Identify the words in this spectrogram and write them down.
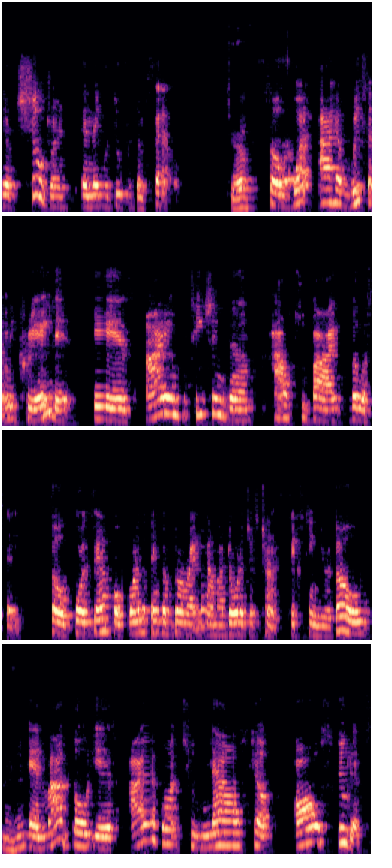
their children than they would do for themselves. True. So, what I have recently created is I am teaching them how to buy real estate. So, for example, one of the things I'm doing right now, my daughter just turned 16 years old, mm-hmm. and my goal is I want to now help all students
